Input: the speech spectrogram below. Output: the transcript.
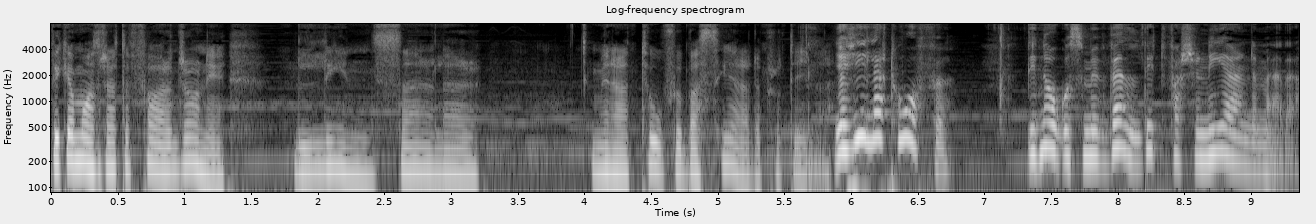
vilka maträtter föredrar ni? Linser eller mera tofu-baserade proteiner? Jag gillar tofu. Det är något som är väldigt fascinerande med det.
